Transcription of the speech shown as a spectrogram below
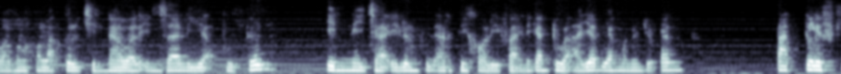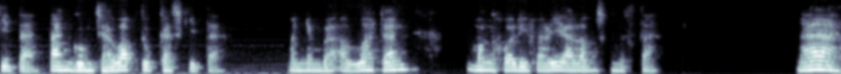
Wa ma khalaqtul jinna wal insa liya'budun inni ja'ilun fil ardi khalifah. Ini kan dua ayat yang menunjukkan taklif kita, tanggung jawab tugas kita. Menyembah Allah dan mengkhalifai alam semesta. Nah,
